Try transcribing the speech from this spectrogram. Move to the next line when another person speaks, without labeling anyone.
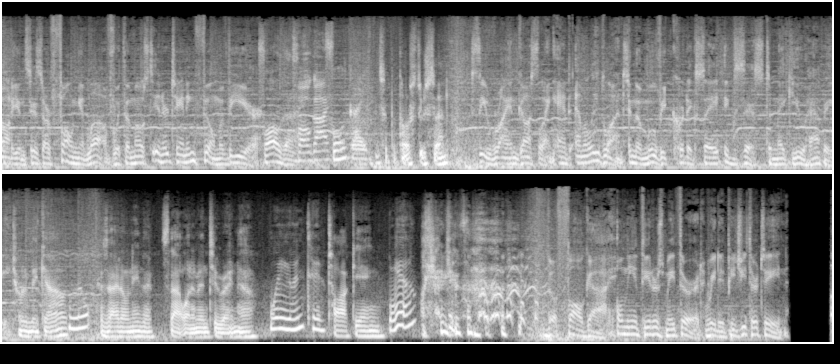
Audiences are falling in love with the most entertaining film of the year.
Fall guy.
Fall guy.
Fall guy.
That's what the poster said.
See Ryan Gosling and Emily Blunt in the movie critics say exists to make you happy.
Trying to make it out?
Nope.
Because I don't either. It's not what I'm into right now.
What are you into?
Talking.
Yeah.
The Fall Guy. Only in theaters May 3rd. Rated PG-13.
